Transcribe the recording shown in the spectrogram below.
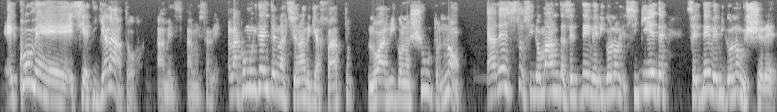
E come si è dichiarato Ahmed Saleh? La comunità internazionale che ha fatto? Lo ha riconosciuto? No. E adesso si domanda se deve riconoscere, si chiede se deve riconoscere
